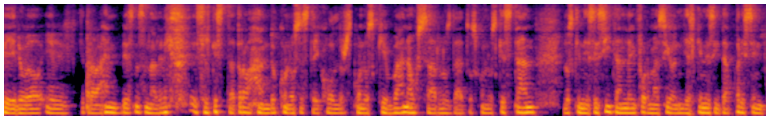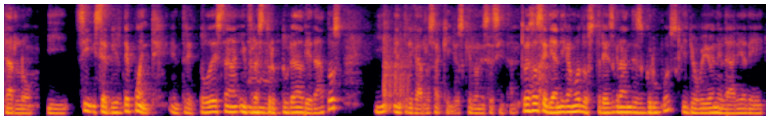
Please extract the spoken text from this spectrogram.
pero el que trabaja en Business Analytics es el que está trabajando con los stakeholders, con los que van a usar los datos, con los que están, los que necesitan la información y el que necesita presentarlo y sí, servir de puente entre toda esta infraestructura de datos y entregarlos a aquellos que lo necesitan. Entonces, esos serían, digamos, los tres grandes grupos que yo veo en el área de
